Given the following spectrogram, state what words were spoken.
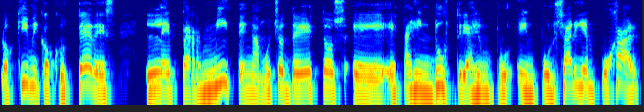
los químicos que ustedes le permiten a muchos de estos, eh, estas industrias impulsar y empujar,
